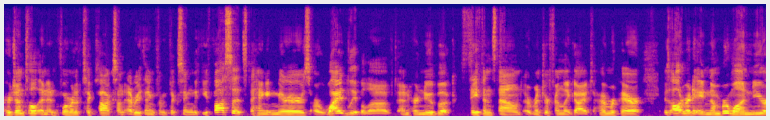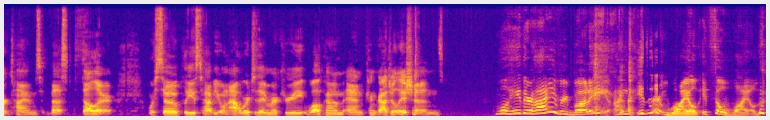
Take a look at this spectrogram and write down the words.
Her gentle and informative TikToks on everything from fixing leaky faucets to hanging mirrors are widely beloved, and her new book, Safe and Sound A Renter Friendly Guide to Home Repair, is already a number one New York Times bestseller. We're so pleased to have you on Outward today, Mercury. Welcome and congratulations. Well, hey there, hi everybody. I, isn't it wild? It's so wild.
